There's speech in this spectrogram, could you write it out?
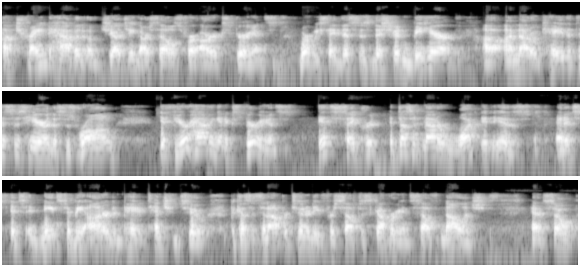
a trained habit of judging ourselves for our experience, where we say this is this shouldn't be here. Uh, I'm not okay that this is here. This is wrong. If you're having an experience, it's sacred. It doesn't matter what it is, and it's it's it needs to be honored and paid attention to because it's an opportunity for self-discovery and self-knowledge. And so,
